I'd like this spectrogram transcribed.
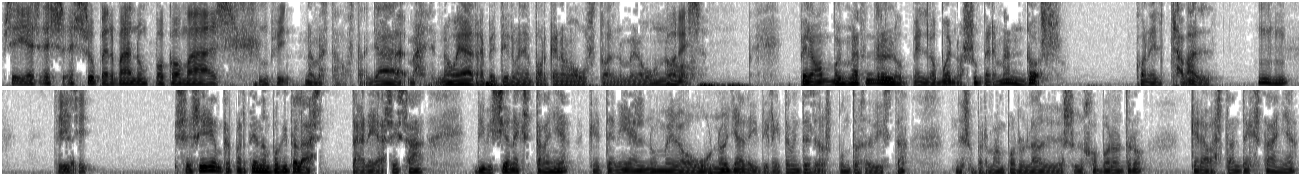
Sí, es, es, Superman un poco más. En fin. No me está gustando. Ya no voy a repetirme de por qué no me gustó el número uno. Por eso. Pero me voy a centrar en lo, en lo bueno. Superman 2 con el chaval. Sí, sí. Se siguen repartiendo un poquito las tareas, esa división extraña que tenía el número uno ya de, directamente desde los puntos de vista de Superman por un lado y de su hijo por otro, que era bastante extraña.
